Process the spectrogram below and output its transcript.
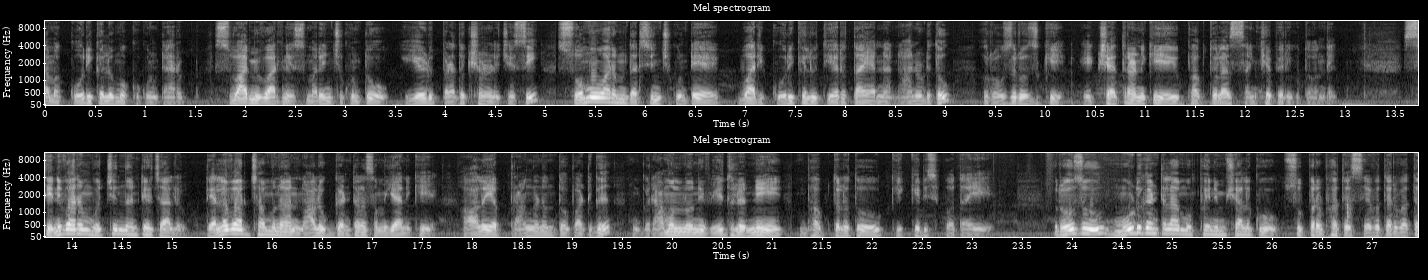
తమ కోరికలు మొక్కుకుంటారు. స్వామివారిని స్మరించుకుంటూ ఏడు ప్రదక్షిణలు చేసి సోమవారం దర్శించుకుంటే వారి కోరికలు తీరుతాయన్న నానుడితో రోజురోజుకి ఈ క్షేత్రానికి భక్తుల సంఖ్య పెరుగుతోంది. శనివారం వచ్చిందంటే చాలు తెల్లవారుజామున నాలుగు గంటల సమయానికి ఆలయ ప్రాంగణంతో పాటుగా గ్రామంలోని వీధులన్నీ భక్తులతో కిక్కిరిసిపోతాయి. రోజు మూడు గంటల ముప్పై నిమిషాలకు సుప్రభాత సేవ తర్వాత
